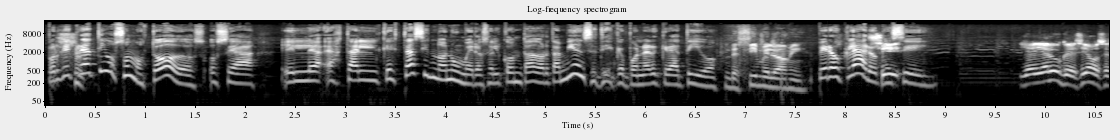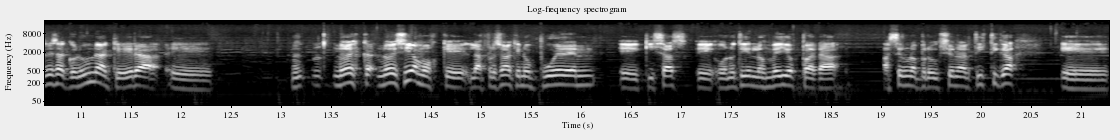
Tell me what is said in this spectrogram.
Porque creativos somos todos. O sea, el- hasta el que está haciendo números, el contador, también se tiene que poner creativo. Decímelo a mí. Pero claro que Sí. sí. Y hay algo que decíamos en esa columna que era. eh, no, no es ca- no decíamos que las personas que no pueden, eh, quizás, eh, o no tienen los medios para hacer una producción artística, eh,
